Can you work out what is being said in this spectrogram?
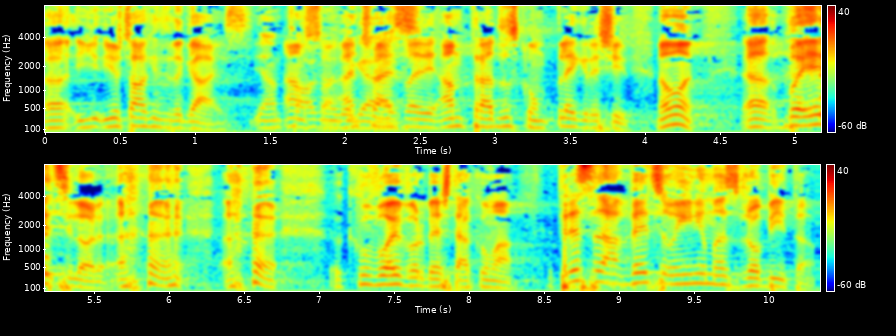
Uh, you- you're talking to the guys. Yeah, I'm I'm talking sorry, to the I'm guys. translating- Am tradus complet greșit. No, bun. Uh, băieților, cu voi vorbește acum. Trebuie să aveți o inimă zdrobită.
